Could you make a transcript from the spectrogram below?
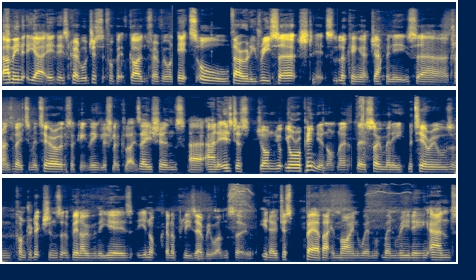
I mean, yeah, it, it's incredible. Just for a bit of guidance for everyone, it's all thoroughly researched. It's looking at Japanese uh, translated material. It's looking at the English localizations, uh, and it is just John your, your opinion on it. There's so many materials and contradictions that have been over the years. You're not going to please everyone, so you know just bear that in mind when when reading. And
